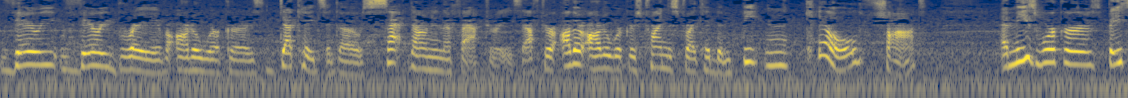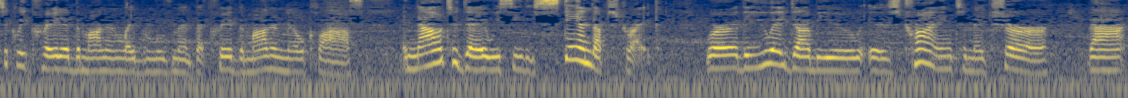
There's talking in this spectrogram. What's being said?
Very, very brave auto workers decades ago sat down in their factories after other auto workers trying to strike had been beaten, killed, shot, and these workers basically created the modern labor movement that created the modern middle class and now today we see the stand-up strike where the UAW is trying to make sure that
